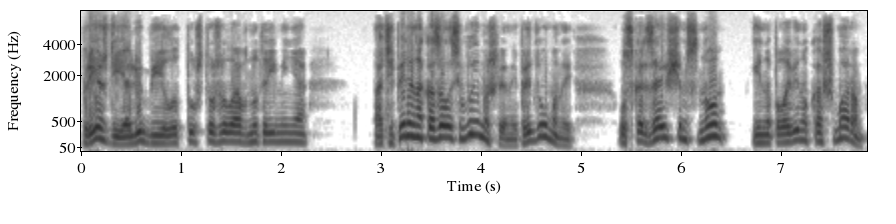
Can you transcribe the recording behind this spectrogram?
Прежде я любила ту, что жила внутри меня, а теперь она казалась вымышленной, придуманной, ускользающим сном и наполовину кошмаром.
